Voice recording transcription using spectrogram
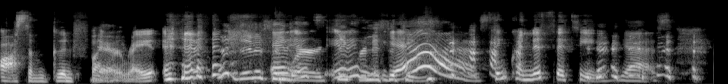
awesome good fire, Yeah. right? Good Denison word, it's- it is- synchronicity. yeah, synchronicity. Yes.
